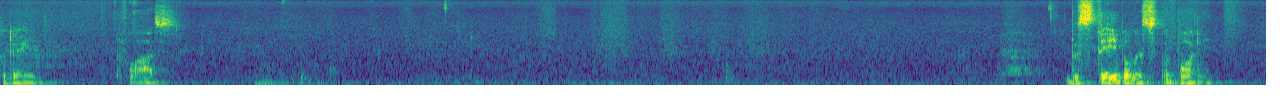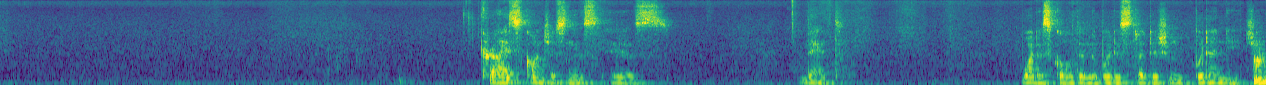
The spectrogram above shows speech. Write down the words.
today for us? The stable is the body. Christ consciousness is that what is called in the Buddhist tradition Buddha nature.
